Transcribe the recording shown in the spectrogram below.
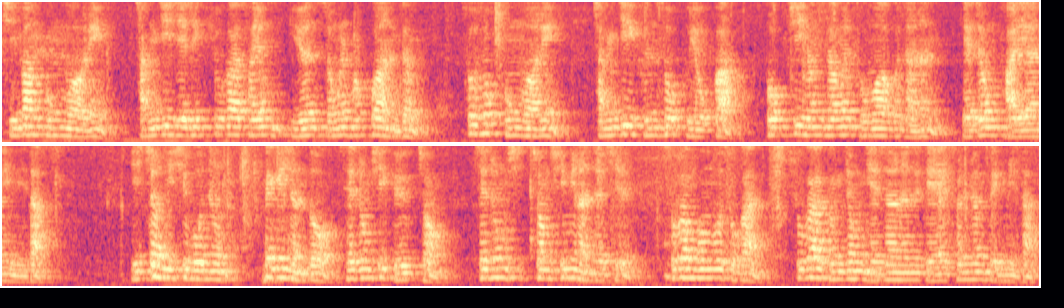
지방공무원이 장기재직 휴가 사용 유연성을 확보하는 등 소속 공무원이 장기 근속 의욕과 복지 향상을 도모하고자 하는 개정 발의안입니다. 2025년 회계년도 세종시 교육청, 세종시청 시민안전실, 소방본부 소관, 추가 경정 예산안에 대해 설명드립니다.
